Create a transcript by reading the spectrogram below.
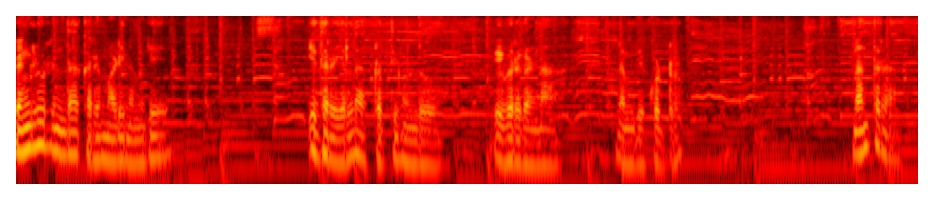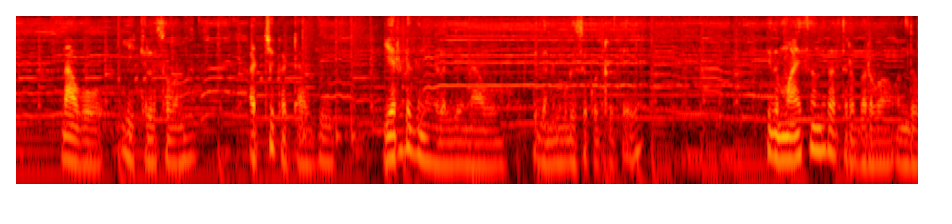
ಬೆಂಗಳೂರಿನಿಂದ ಕರೆ ಮಾಡಿ ನಮಗೆ ಇದರ ಎಲ್ಲ ಪ್ರತಿಯೊಂದು ವಿವರಗಳನ್ನ ನಮಗೆ ಕೊಟ್ಟರು ನಂತರ ನಾವು ಈ ಕೆಲಸವನ್ನು ಅಚ್ಚುಕಟ್ಟಾಗಿ ಎರಡು ದಿನಗಳಲ್ಲಿ ನಾವು ಇದನ್ನು ಮುಗಿಸಿಕೊಟ್ಟಿರ್ತೇವೆ ಇದು ಮಾಯಸಂದ್ರ ಹತ್ರ ಬರುವ ಒಂದು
